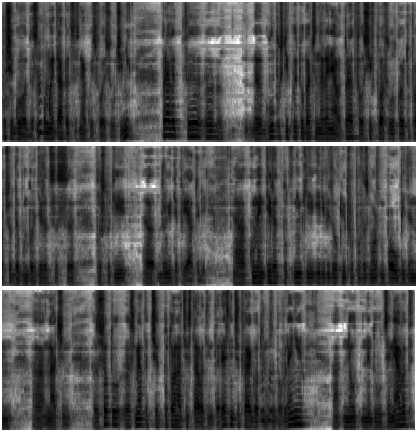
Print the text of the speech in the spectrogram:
пошегуват, да се uh-huh. помайтапят с някой свой съученик, правят а, а, глупости, които обаче нараняват. Правят фалшив профил, от който почват да бомбардират с а, простоти а, другите приятели. А, коментират под снимки или видеоклипва по възможно по-обиден а, начин. Защото а, смятат, че по този начин стават интересни, че това е готино uh-huh. забавление, а, не, недооценяват,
